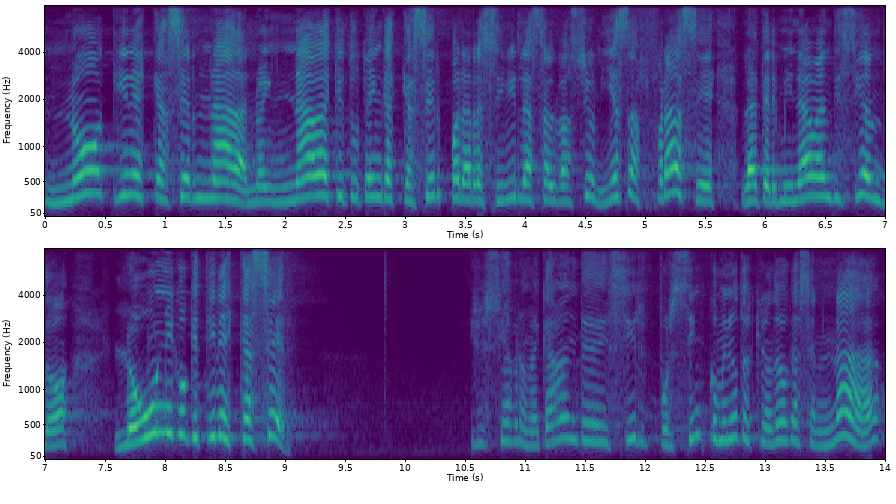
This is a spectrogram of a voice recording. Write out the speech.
No tienes que hacer nada. No hay nada que tú tengas que hacer para recibir la salvación. Y esa frase la terminaban diciendo, lo único que tienes que hacer y yo decía, pero me acaban de decir por cinco minutos que no tengo que hacer nada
